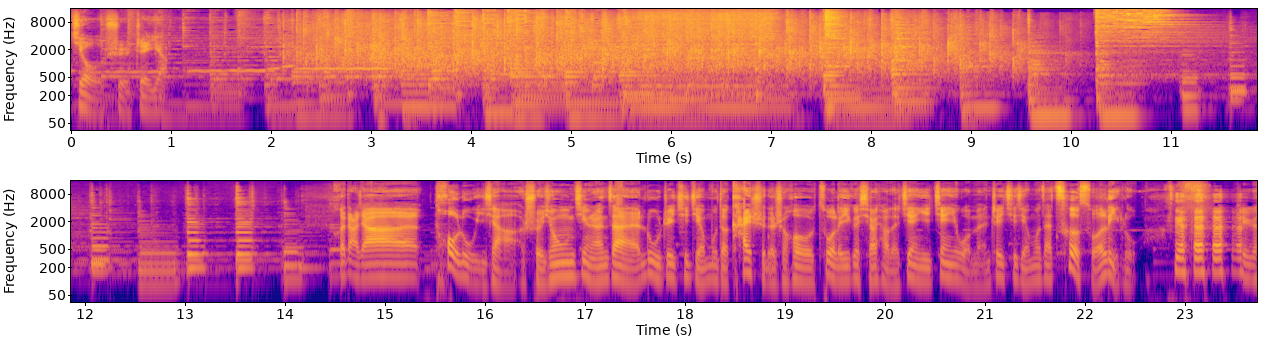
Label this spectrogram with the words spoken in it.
就是这样。和大家透露一下啊，水兄竟然在录这期节目的开始的时候做了一个小小的建议，建议我们这期节目在厕所里录。这个。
